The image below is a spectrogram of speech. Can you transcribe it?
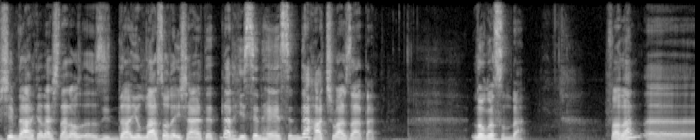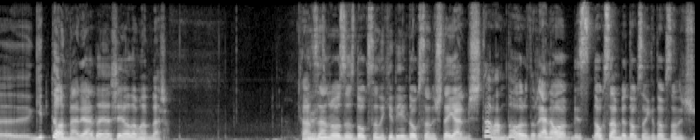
şimdi arkadaşlar daha yıllar sonra işaret ettiler. His'in H'sinde haç var zaten. Logosunda. Falan. Ee, gitti onlar ya da şey olamadılar. Guns N' Roses 92 değil 93'te gelmiş. Tamam doğrudur. Yani o biz 91, 92, 93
